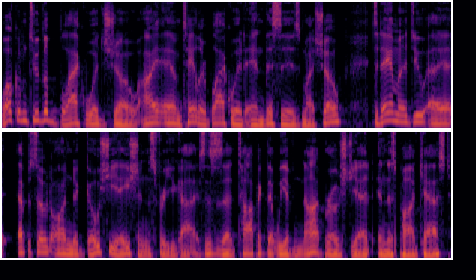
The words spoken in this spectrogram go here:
Welcome to the Blackwood Show. I am Taylor Blackwood, and this is my show. Today, I'm going to do a episode on negotiations for you guys. This is a topic that we have not broached yet in this podcast,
